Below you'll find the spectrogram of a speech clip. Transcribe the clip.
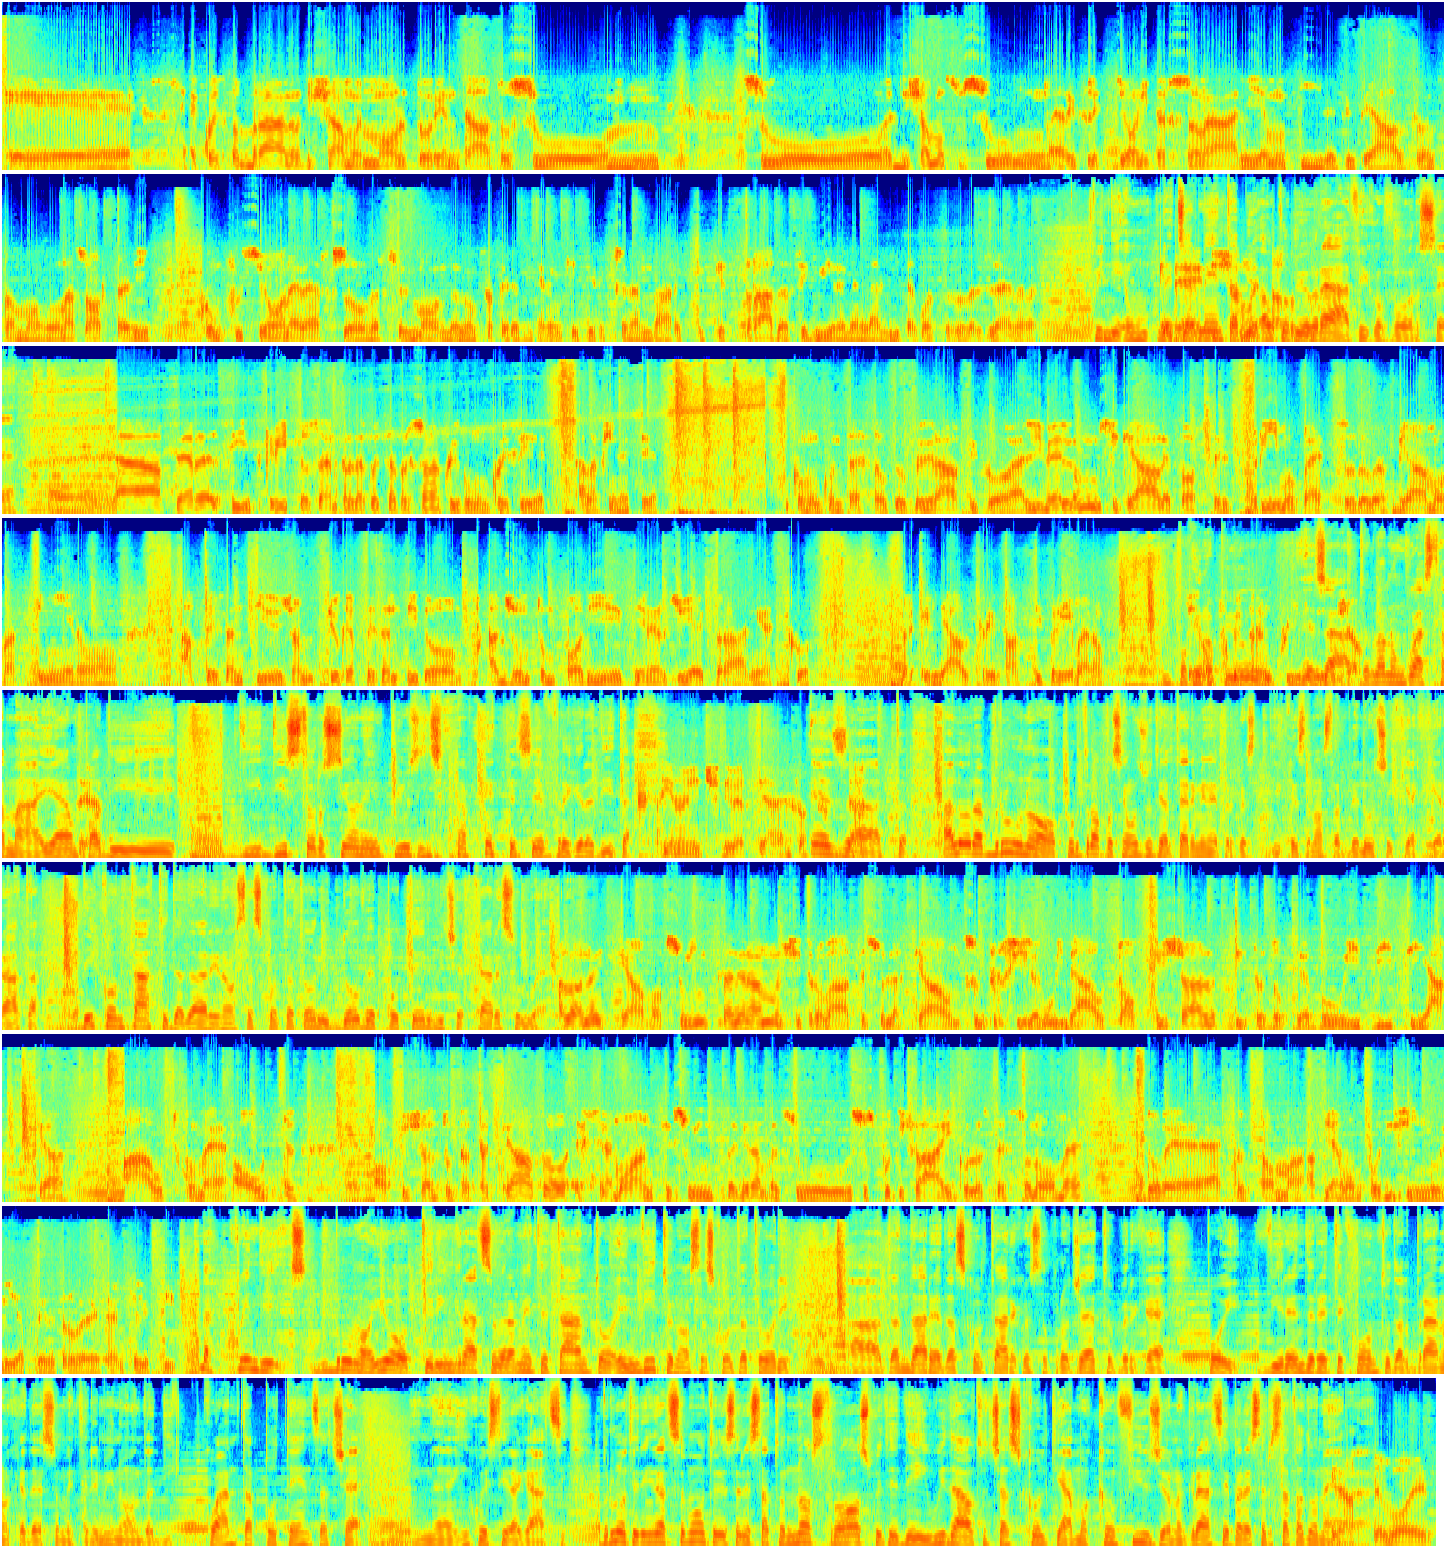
E, e questo brano diciamo, è molto orientato su, su, diciamo, su, su, riflessioni personali, emotive più che altro, insomma, una sorta di confusione verso, verso il mondo e non sapere bene in che direzione andare, che, che strada seguire nella vita, qualcosa del genere. Quindi è un Ed è, leggermente diciamo, è stato- autobiografico forse. Ah, per, sì, scritto sempre da questa persona qui, comunque sì, alla fine sì. Comunque un testo autobiografico. A livello musicale forse il primo pezzo dove abbiamo un attimino appesantito, diciamo, più che appesantito, aggiunto un po' di, di energia ai brani, ecco. Perché gli altri fatti prima erano un pochino erano più tranquilli. esatto, diciamo. ma non guasta mai, eh? un Sì. po' di, di distorsione in più, sinceramente, sempre gradita. Sì, noi ci divertiamo. Esatto. Allora, Bruno, purtroppo siamo giunti al termine per quest- di questa nostra veloce chiacchierata. Dei contatti da dare ai nostri ascoltatori dove potervi cercare sul web. Allora, noi siamo su Instagram, ci trovate sull'account, sul profilo Without Official, scritto W-I-D-T-H, out come out, official tutto attaccato, e siamo anche su Instagram, su, su Spotify con lo stesso nome, dove ecco insomma abbiamo un po' di singoli, a breve troverete anche le piste. Beh, quindi Bruno, io ti ringrazio veramente tanto e invito i nostri ascoltatori ad andare ad ascoltare questo progetto perché poi vi renderete conto dal brano che adesso metteremo in onda di quanta potenza c'è in, in questi ragazzi. Bruno, ti ringrazio molto di essere stato nostro ospite dei Without, ci ascoltiamo. Confusion, grazie per essere stata Air. Grazie a voi.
